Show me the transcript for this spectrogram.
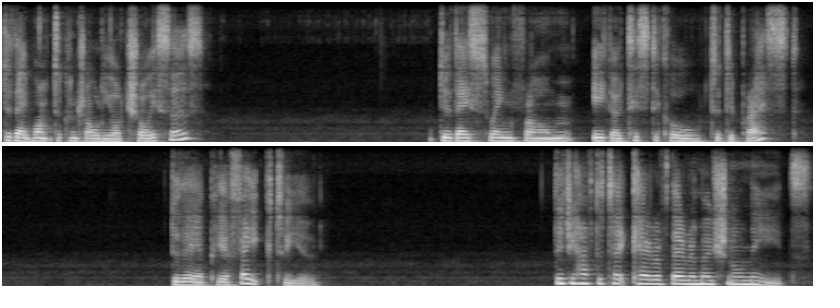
Do they want to control your choices? Do they swing from egotistical to depressed? Do they appear fake to you? Did you have to take care of their emotional needs?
